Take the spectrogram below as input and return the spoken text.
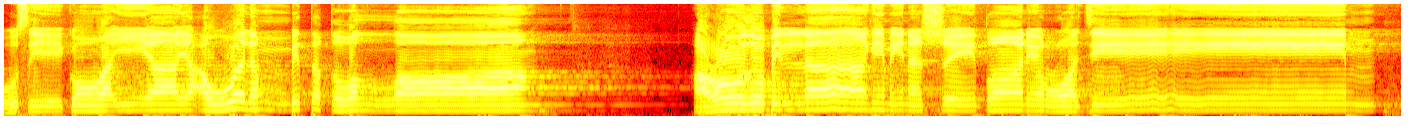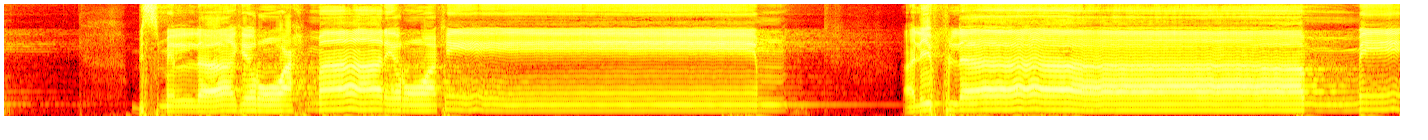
أوصيكم وإياي أولا بتقوى الله. أعوذ بالله من الشيطان الرجيم. بسم الله الرحمن الرحيم. ألف لام ميم.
